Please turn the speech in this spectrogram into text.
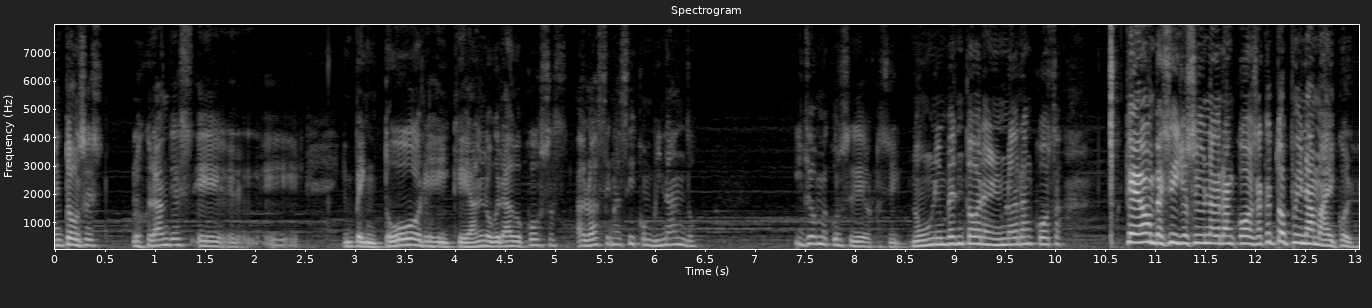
Entonces, los grandes... Eh, eh, inventores y que han logrado cosas, lo hacen así, combinando. Y yo me considero así, no una inventora ni una gran cosa. ¿Qué hombre, sí, yo soy una gran cosa? ¿Qué tú opinas, Michael?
